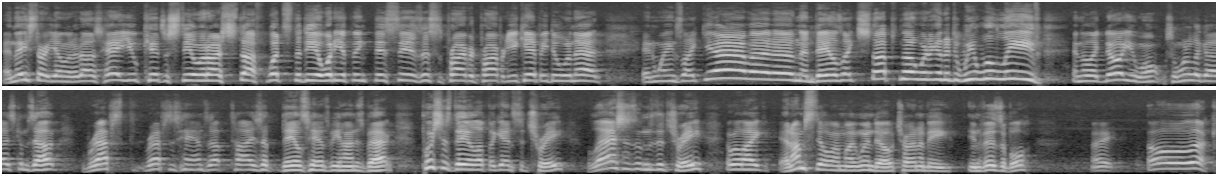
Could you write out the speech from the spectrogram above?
And they start yelling at us, hey, you kids are stealing our stuff. What's the deal? What do you think this is? This is private property. You can't be doing that. And Wayne's like, yeah, but, uh, and then Dale's like, stop, no, we're going to do, we will leave. And they're like, no, you won't. So one of the guys comes out, wraps, wraps his hands up, ties up Dale's hands behind his back, pushes Dale up against a tree, lashes him to the tree. And we're like, and I'm still on my window trying to be invisible. All right, oh, look.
